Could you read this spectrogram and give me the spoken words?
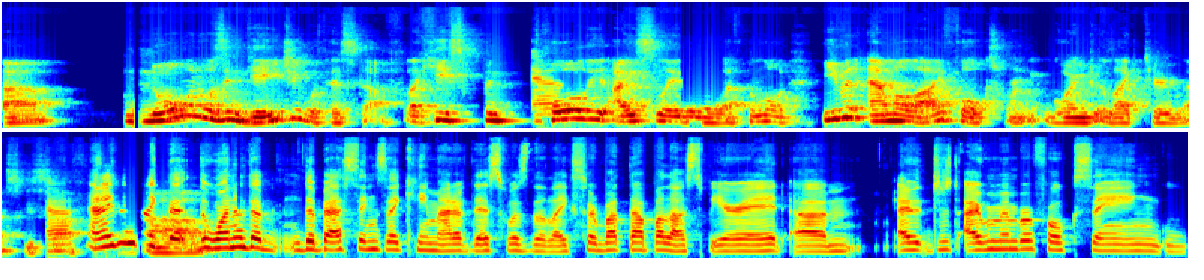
Uh, no one was engaging with his stuff. Like he's been yeah. totally isolated and left alone. Even MLI folks weren't going to like Terry Milewski stuff. Yeah. And I think like the, the, um, one of the the best things that came out of this was the like Sarbat da Bhala spirit. Um, I just I remember folks saying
